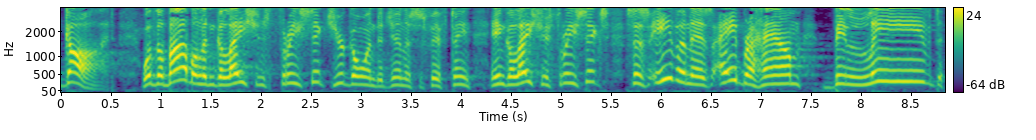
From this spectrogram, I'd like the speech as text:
God. Well, the Bible in Galatians 3 6, you're going to Genesis 15. In Galatians 3 6 says, even as Abraham believed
